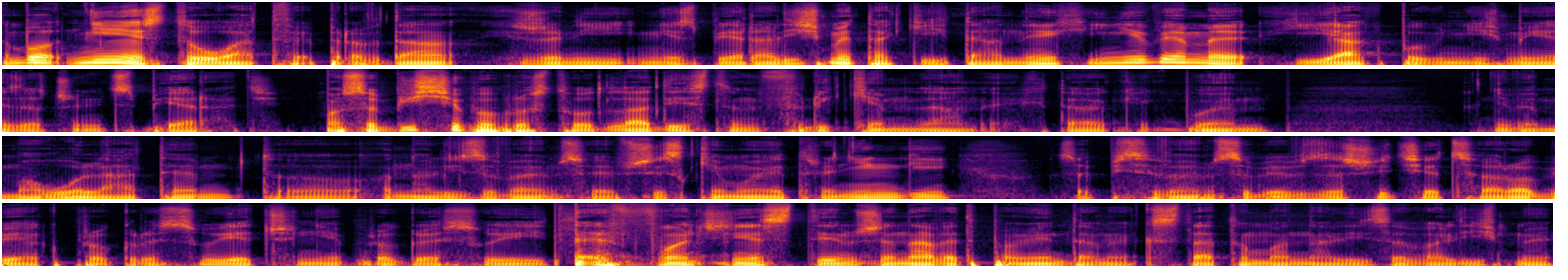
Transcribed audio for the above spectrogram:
No bo nie jest to łatwe, prawda? Jeżeli nie zbieraliśmy takich danych i nie wiemy, jak powinniśmy je zacząć zbierać. Osobiście po prostu od lat jestem freakiem danych, tak? Jak byłem, nie wiem, małolatem, to analizowałem sobie wszystkie moje treningi, zapisywałem sobie w zeszycie, co robię, jak progresuję, czy nie progresuję i włącznie z tym, że nawet pamiętam, jak statum analizowaliśmy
